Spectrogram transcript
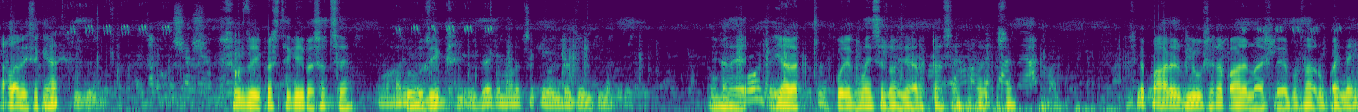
কালার হ্যাঁ? সূর্য এই পাশ থেকে এই পাশ হচ্ছে মনে হচ্ছে কি ওইটা জ্বলছিল এখানে ইয়ার করে ঘুমাইছিল, ওই যে আর একটা আছে, ওই পাশে। আসলে পাহাড়ের ভিউ সেটা পাহাড়ে না আসলে বোঝার উপায় নেই।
